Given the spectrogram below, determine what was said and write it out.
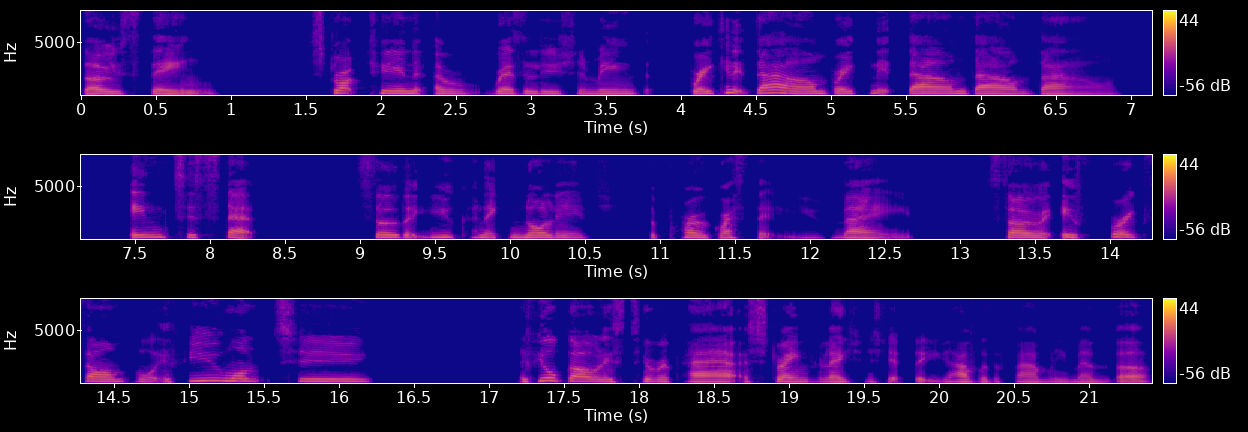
those things. Structuring a resolution means breaking it down, breaking it down, down, down into steps so that you can acknowledge the progress that you've made. So if, for example, if you want to, if your goal is to repair a strained relationship that you have with a family member,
